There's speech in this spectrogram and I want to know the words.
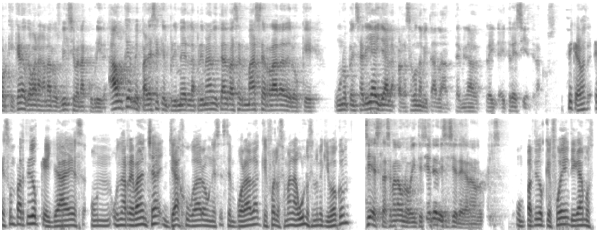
porque creo que van a ganar los Bills y van a cubrir. Aunque me parece que el primer, la primera mitad va a ser más cerrada de lo que uno pensaría y ya la, para la segunda mitad va a terminar 33-7 la cosa. Sí, que además es un partido que ya es una revancha, ya jugaron esa temporada, que fue la semana 1, si no me equivoco. Sí, es la semana 1, 27-17 ganaron los Bills. Un partido que fue, digamos,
